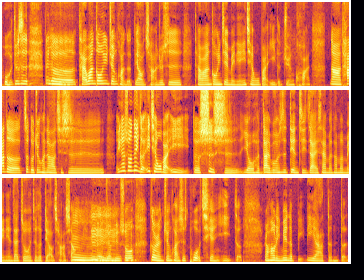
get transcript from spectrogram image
果，就是那个台湾公益捐款的调查，嗯、就是台湾公益界每年一千五百亿的捐款。那他的这个捐款调查，其实应该说那个一千五百亿的事实，有很大一部分是奠基在 Simon 他们每年在做的这个调查上面。嗯、对，就比如说个人捐款是破千亿的，然后里面的比例啊等等。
